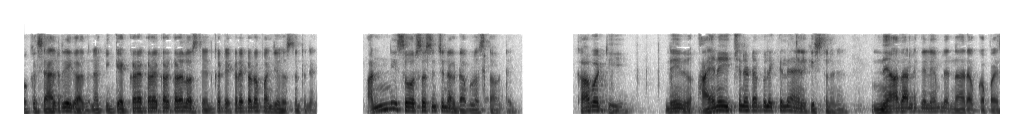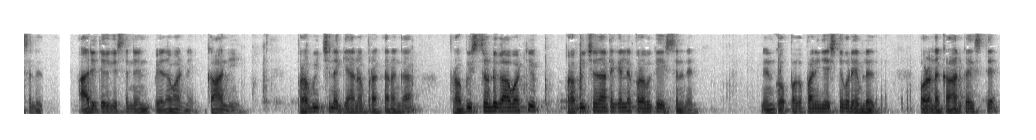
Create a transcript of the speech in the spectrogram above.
ఒక శాలరీ కాదు. నాకు ఇంకెక్కడెక్కడెక్కడెక్కడలో వస్తాయి. ఎందుకంటే ఎక్కడెక్కడో పనిచేసి వస్తుంటా నేను. అన్ని సోర్సెస్ నుంచి నాకు డబ్బులు వస్తూ ఉంటాయి. కాబట్టి నేను ఆయన ఇచ్చిన డబ్బులకెళ్ళి ఆయనకి ఇస్తున్నాను నేను. నా దాంట్లోకి వెళ్ళి ఏం లేదు నా ఒక్క పైస లేదు. ఆ రీతికి చూస్తే నేను పేదవాడిని. కానీ ప్రభు ఇచ్చిన జ్ఞానం ప్రకారంగా ప్రభు ఇస్తుండు కాబట్టి ప్రభు ఇచ్చిన దాంట్లోకి వెళ్ళి ప్రభుకే ఇస్తున్నాను నేను. నేను గొప్పగా పని చేసినా కూడా ఏం లేదు. వాడన్న కానుక ఇస్తే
